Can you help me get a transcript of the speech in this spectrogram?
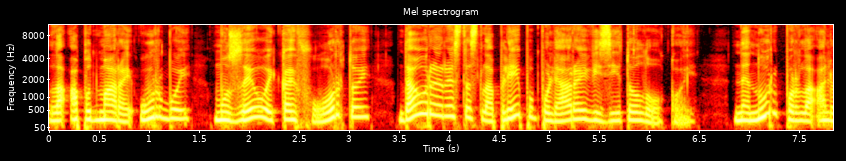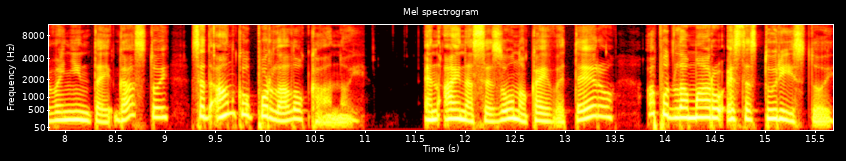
La apudmaraj urboj, muzeoj kaj fortoj daŭre restas la plej popularaj vizitolokoj, ne nur por la alvenintai gastoi, sed anco por la locanoi. En aina sezono kaj vetero apud la maro estas turistoi,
